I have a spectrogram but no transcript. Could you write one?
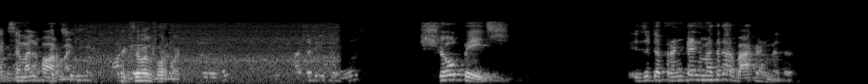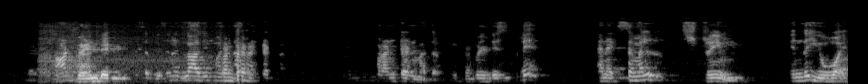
XML format. XML format. Method you can use show page. Is it a front end method or back end method? Not front end It's a business logic method. Front Front end method. Front end method. It will display an XML stream in the UI.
